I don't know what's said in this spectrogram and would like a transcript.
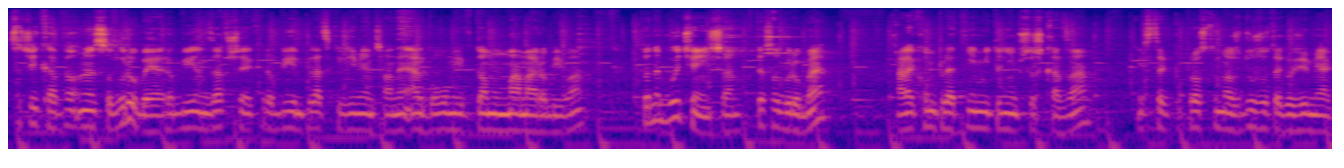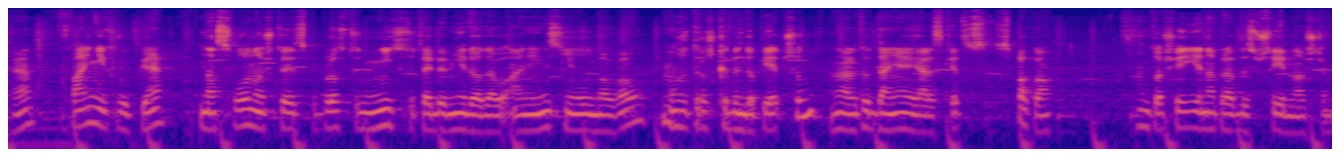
Co ciekawe, one są grube. Ja robiłem zawsze, jak robiłem placki ziemniaczane, albo u mnie w domu mama robiła, to one były cieńsze. Te są grube, ale kompletnie mi to nie przeszkadza. Jest tak po prostu, masz dużo tego ziemniaka, fajnie chrupie. Na słoność to jest po prostu nic tutaj bym nie dodał, ani nic nie ujmował. Może troszkę bym dopieprzył, no ale to dania jarskie to spoko. To się je naprawdę z przyjemnością.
